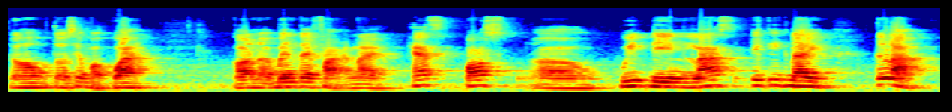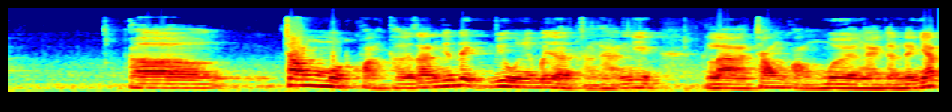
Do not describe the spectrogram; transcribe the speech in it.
đúng không? Tôi sẽ bỏ qua. Còn ở bên tay phải này has post uh, within last xx day tức là uh, trong một khoảng thời gian nhất định ví dụ như bây giờ chẳng hạn như là trong khoảng 10 ngày gần đây nhất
